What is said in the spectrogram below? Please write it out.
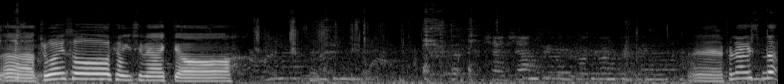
자, 중앙에서 경기 진행할게요. 네, 플레이하겠습니다.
